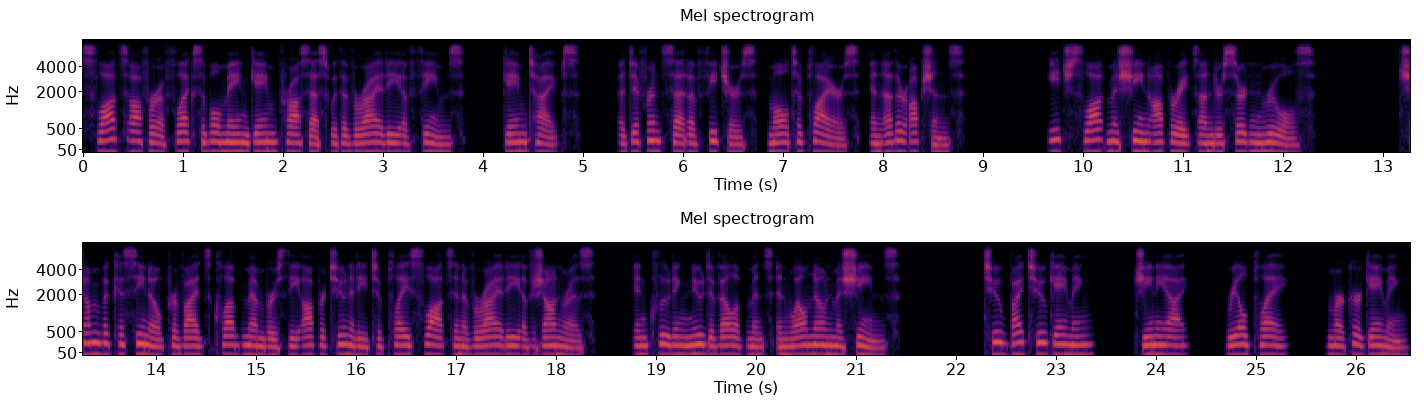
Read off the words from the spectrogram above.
Slots offer a flexible main game process with a variety of themes, game types, a different set of features, multipliers, and other options. Each slot machine operates under certain rules. Chumba Casino provides club members the opportunity to play slots in a variety of genres, including new developments and well-known machines. 2x2 Gaming, Genii, ReelPlay, Merkur Gaming,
